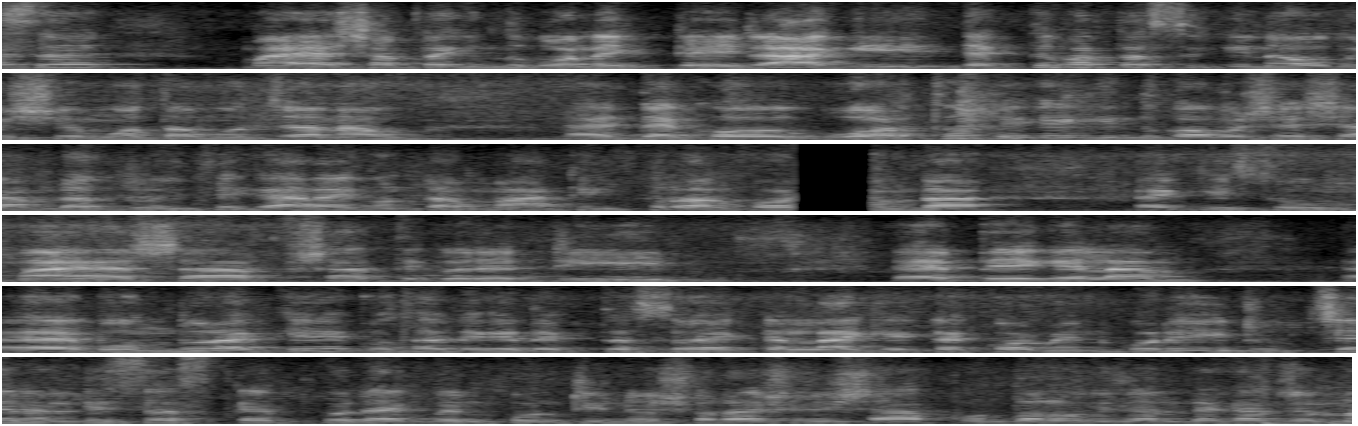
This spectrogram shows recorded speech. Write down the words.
আছে মায়া সাপটা কিন্তু অনেকটাই রাগী। দেখতে পারতাছো কিনা অবশ্যই মতামত জানাও। দেখো, গর্ত থেকে কিন্তু অবশেষে আমরা দুই থেকে আড়াই ঘণ্টা মাটি খোঁড়ার পর আমরা কিছু মায়া সাপ, সাথে করে ডিম পেয়ে গেলাম। বন্ধুরা, কে কোথা থেকে দেখতেছো, একটা লাইক একটা কমেন্ট করে ইউটিউব চ্যানেলটি সাবস্ক্রাইব করে রাখবেন। কন্টিনিউ সরাসরি সাপ উদ্ধার অভিযান দেখার জন্য।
